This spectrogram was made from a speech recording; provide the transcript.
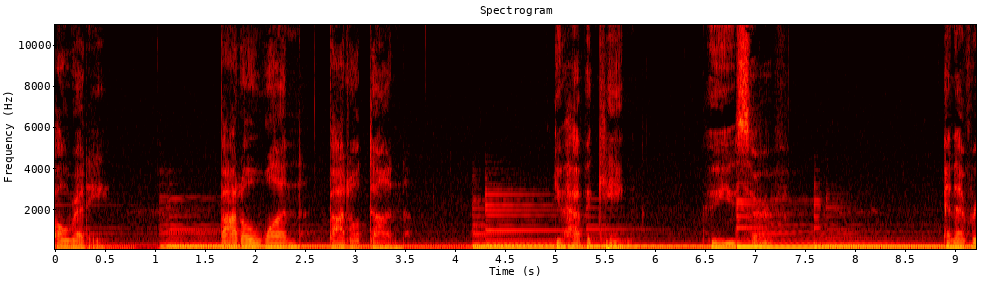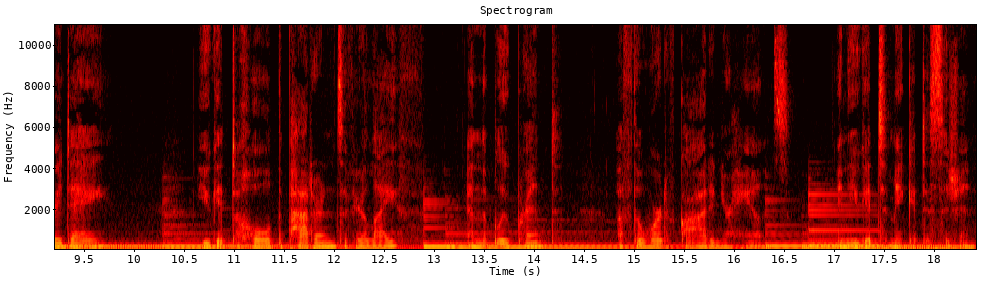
already. Battle won, battle done. You have a king who you serve. And every day, you get to hold the patterns of your life and the blueprint of the Word of God in your hands, and you get to make a decision.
